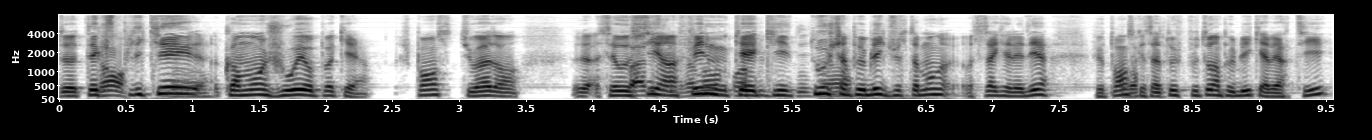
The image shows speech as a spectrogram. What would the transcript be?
de t'expliquer comment jouer au poker. Je pense, tu vois, dans. euh, C'est aussi mais un film qui, touche un public justement, c'est ça que j'allais dire. Je pense que ça touche plutôt un public averti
